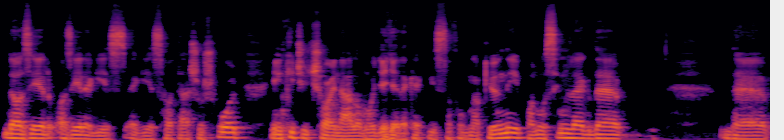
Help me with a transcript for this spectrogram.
de azért, azért egész, egész hatásos volt. Én kicsit sajnálom, hogy a gyerekek vissza fognak jönni, valószínűleg, de, de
